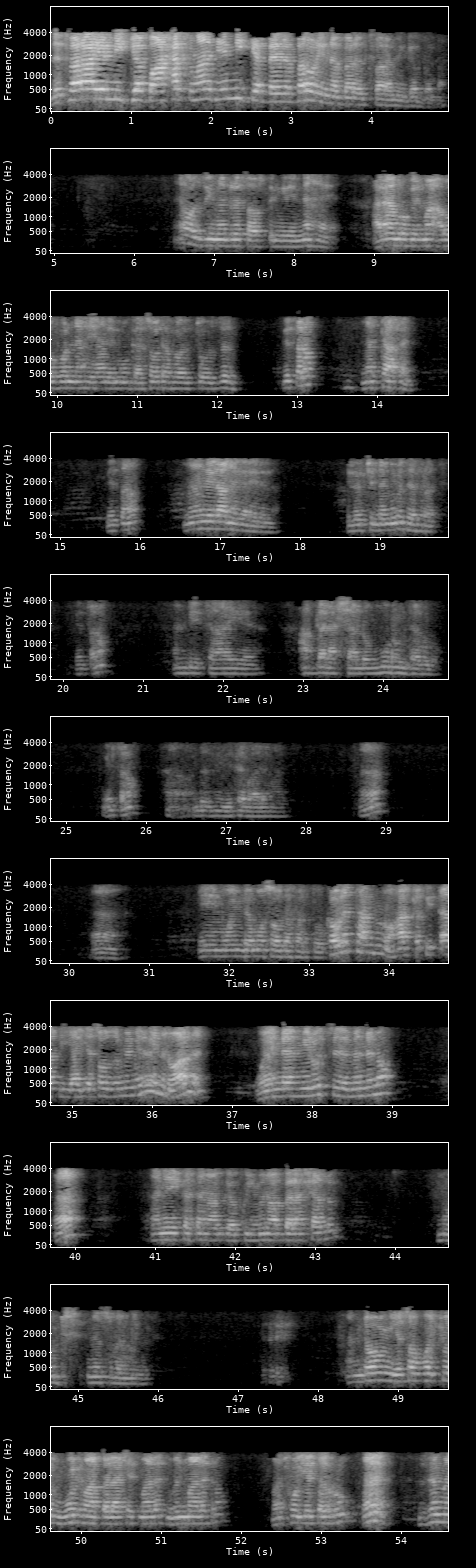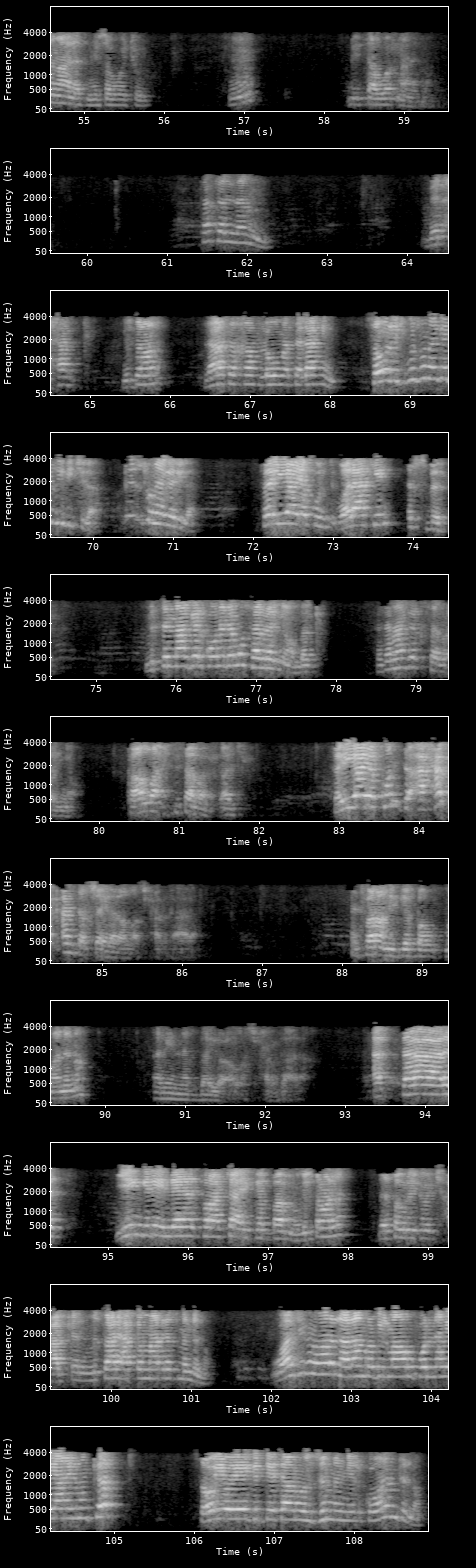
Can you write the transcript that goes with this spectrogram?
ልትፈራ የሚገባ ሐቅ ማለት የሚገባ የነበረው ነበረ ልትፈራ የሚገባው ያው እዚህ መድረሳ ውስጥ እንግዲህ ነህ። አልአምሩ ቢልማዕሩፍ ወነህይ አኒል ሙንከር ሰው ተፈቶ ዝም። ግልጽ ነው? መታፈን ግልጽ ነው? ምንም ሌላ ነገር አይደለም ሌሎች እንደሚሉት እፍረት። ግልጽ ነው? እንዴት አይ አበላሻለሁ ሙሉን ተብሎ። ግልጽ ነው? እንደዚህ የተባለ ማለት ይህም ወይም ደግሞ ሰው ተፈርቶ ከሁለት አንዱ ነው። ሀቅ ሲጣስ እያየ ሰው ዝም የሚለው ይህን ነው አይደል? ወይ እንደሚሉት ምንድን ነው እ? እኔ ከተናገርኩኝ ምን አበላሻለሁ? ሙድ እነሱ በሚሉት። እንደውም የሰዎቹን ሙድ ማበላሸት ማለት ምን ማለት ነው? መጥፎ እየሰሩ ዝም ማለት ነው የሰዎቹን። ቢታወቅ ማለት ነው ተከለም بالحق ይዘራል ላ ተኻፍ ለውመተ ላኢም ሰው ልጅ ብዙ ነገር ሊል ይችላል ብዙ ነገር ይላል ፈያ የኩንት ወላኪን እስብር የምትናገር ከሆነ ደግሞ ሰብረኛውን በቃ ከተናገርክ ሰብረኛው ከአላህ ኢሕቲሳብ አድርግ ፈኢያየ ኩንተ አሐቅ አን ተኽሻ ይላል አላህ ስብሓነ ወተዓላ ልትፈራ የሚገባው ማንን ነው እኔን ነበር ይላል አላህ ስብሓነ ወተዓላ አሳልስ ይህ እንግዲህ እንዲህ አይነት ፍራቻ አይገባም ነው። ግልጽ ነው ለሰው ልጆች ሐቅን ምሳሌ ሐቅን ማድረስ ምንድን ነው ዋጅብ ነው አይደል? አልአምር ቢልማዕሩፍ ወነህይ አኒል ሙንከር። ሰውየው ይሄ ግዴታ ነው ዝም የሚል ከሆነ ምንድን ነው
